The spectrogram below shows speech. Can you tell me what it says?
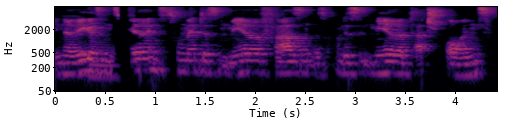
In der Regel sind es mehrere Instrumente, es sind mehrere Phasen und es sind mehrere Touchpoints.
